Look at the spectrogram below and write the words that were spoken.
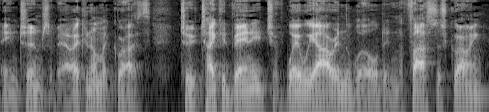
in terms of our economic growth, to take advantage of where we are in the world, in the fastest growing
